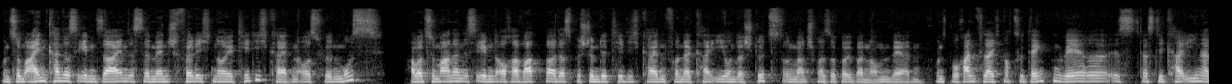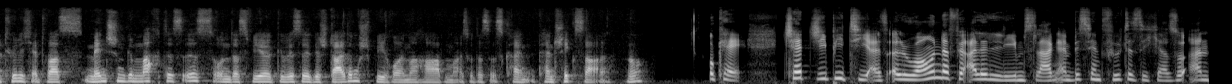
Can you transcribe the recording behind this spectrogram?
Und zum einen kann das eben sein, dass der Mensch völlig neue Tätigkeiten ausführen muss, aber zum anderen ist eben auch erwartbar, dass bestimmte Tätigkeiten von der KI unterstützt und manchmal sogar übernommen werden. Und woran vielleicht noch zu denken wäre, ist, dass die KI natürlich etwas Menschengemachtes ist und dass wir gewisse Gestaltungsspielräume haben. Also das ist kein, kein Schicksal. Ne? Okay, ChatGPT als Allrounder für alle Lebenslagen. Ein bisschen fühlt es sich ja so an,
